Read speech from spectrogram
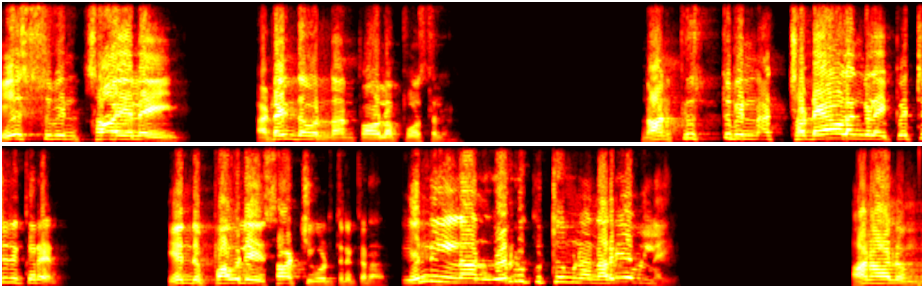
இயேசுவின் சாயலை அடைந்தவன் தான் பௌலப்போஸ்தலன் நான் கிறிஸ்துவின் அச்சடையாளங்களை பெற்றிருக்கிறேன். என்று பவுலே சாட்சி கொடுத்திருக்கிறார். என்னில் நான் ஒரு குற்றம் நான் அறியவில்லை. ஆனாலும்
